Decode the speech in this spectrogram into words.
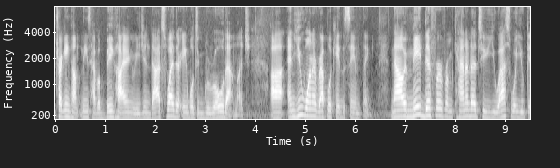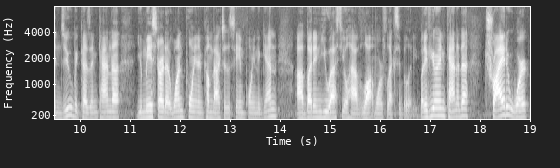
trucking companies have a big hiring region. That's why they're able to grow that much. Uh, and you want to replicate the same thing. Now, it may differ from Canada to US what you can do because in Canada, you may start at one point and come back to the same point again. Uh, but in US, you'll have a lot more flexibility. But if you're in Canada, try to work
